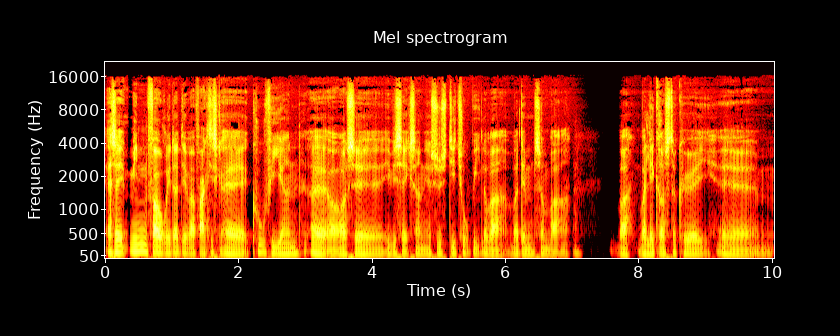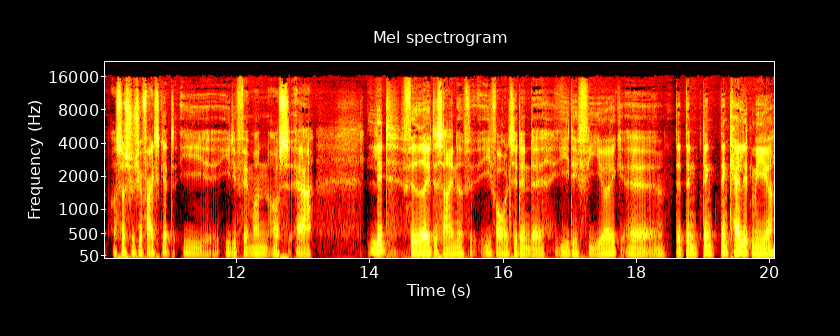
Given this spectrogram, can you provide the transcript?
Altså, mine favoritter, det var faktisk uh, Q4'eren uh, og også uh, EV6'eren. Jeg synes, de to biler var, var dem, som var, var, var lækrest at køre i. Uh, og så synes jeg faktisk, at i, i de 5'eren også er lidt federe i designet i forhold til den der ID4, ikke? Uh, den, den, den, den kan lidt mere.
